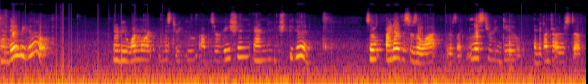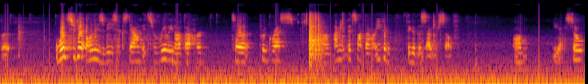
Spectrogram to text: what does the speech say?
And there we go. Gonna do one more mystery goo observation, and you should be good. So I know this was a lot. There's like mystery goo and a bunch of other stuff, but once you get all these basics down, it's really not that hard to progress. Um, I mean, it's not that hard. You can figure this out yourself. Um, yeah, so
